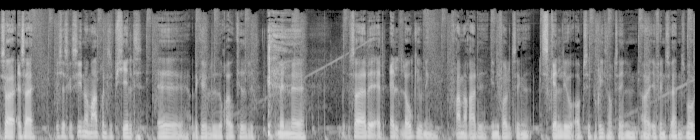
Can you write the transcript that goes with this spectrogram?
Så altså, hvis jeg skal sige noget meget principielt, øh, og det kan jo lyde røvkedeligt, men øh, så er det, at al lovgivning fremadrettet ind i Folketinget skal leve op til Paris-aftalen og FN's verdensmål.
